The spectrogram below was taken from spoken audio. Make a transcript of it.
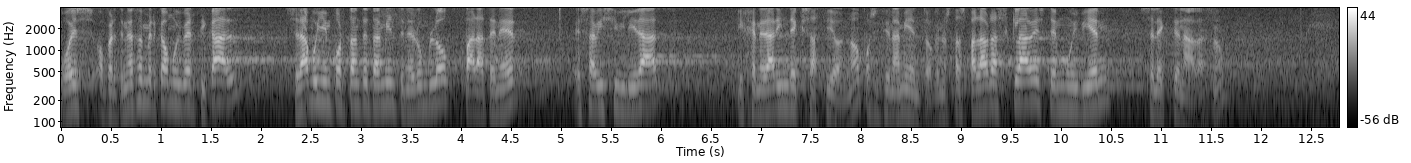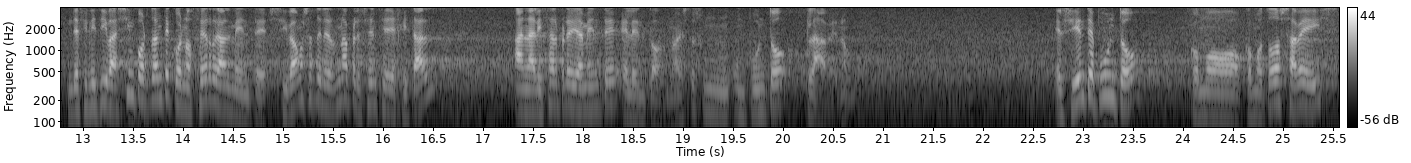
o, es, o pertenece a un mercado muy vertical, será muy importante también tener un blog para tener esa visibilidad y generar indexación, ¿no? posicionamiento, que nuestras palabras clave estén muy bien seleccionadas. En definitiva, es importante conocer realmente si vamos a tener una presencia digital, analizar previamente el entorno. Esto es un, punto clave. El siguiente punto, como, todos sabéis,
